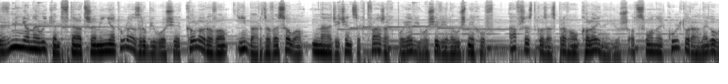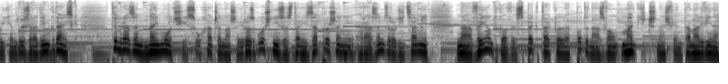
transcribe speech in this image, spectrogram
W miniony weekend w Teatrze Miniatura zrobiło się kolorowo i bardzo wesoło. Na dziecięcych twarzach pojawiło się wiele uśmiechów, a wszystko za sprawą kolejnej już odsłony kulturalnego weekendu z Radiem Gdańsk. Tym razem najmłodsi słuchacze naszej rozgłośni zostali zaproszeni razem z rodzicami na wyjątkowy spektakl pod nazwą Magiczne Święta Malwiny.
